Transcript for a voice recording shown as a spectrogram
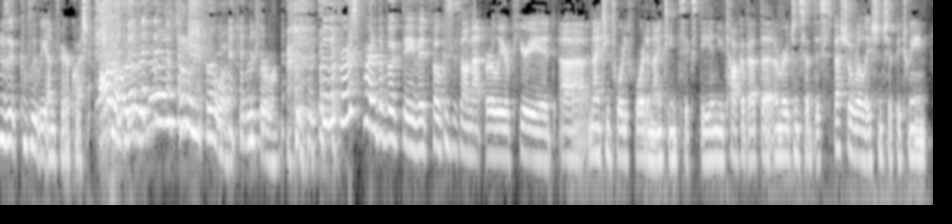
It was a completely unfair question. Oh no, no, totally fair one. Totally fair one. so the first part of the book, David, focuses on that earlier period, uh, 1944 to 1960, and you talk about the emergence of this special relationship between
